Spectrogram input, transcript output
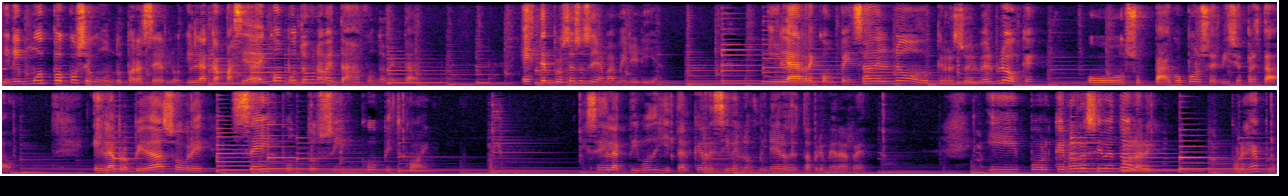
Tienen muy pocos segundos para hacerlo y la capacidad de cómputo es una ventaja fundamental. Este proceso se llama minería y la recompensa del nodo que resuelve el bloque o su pago por servicios prestados es la propiedad sobre 6.5 Bitcoin. Ese es el activo digital que reciben los mineros de esta primera red. ¿Y por qué no reciben dólares? Por ejemplo.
